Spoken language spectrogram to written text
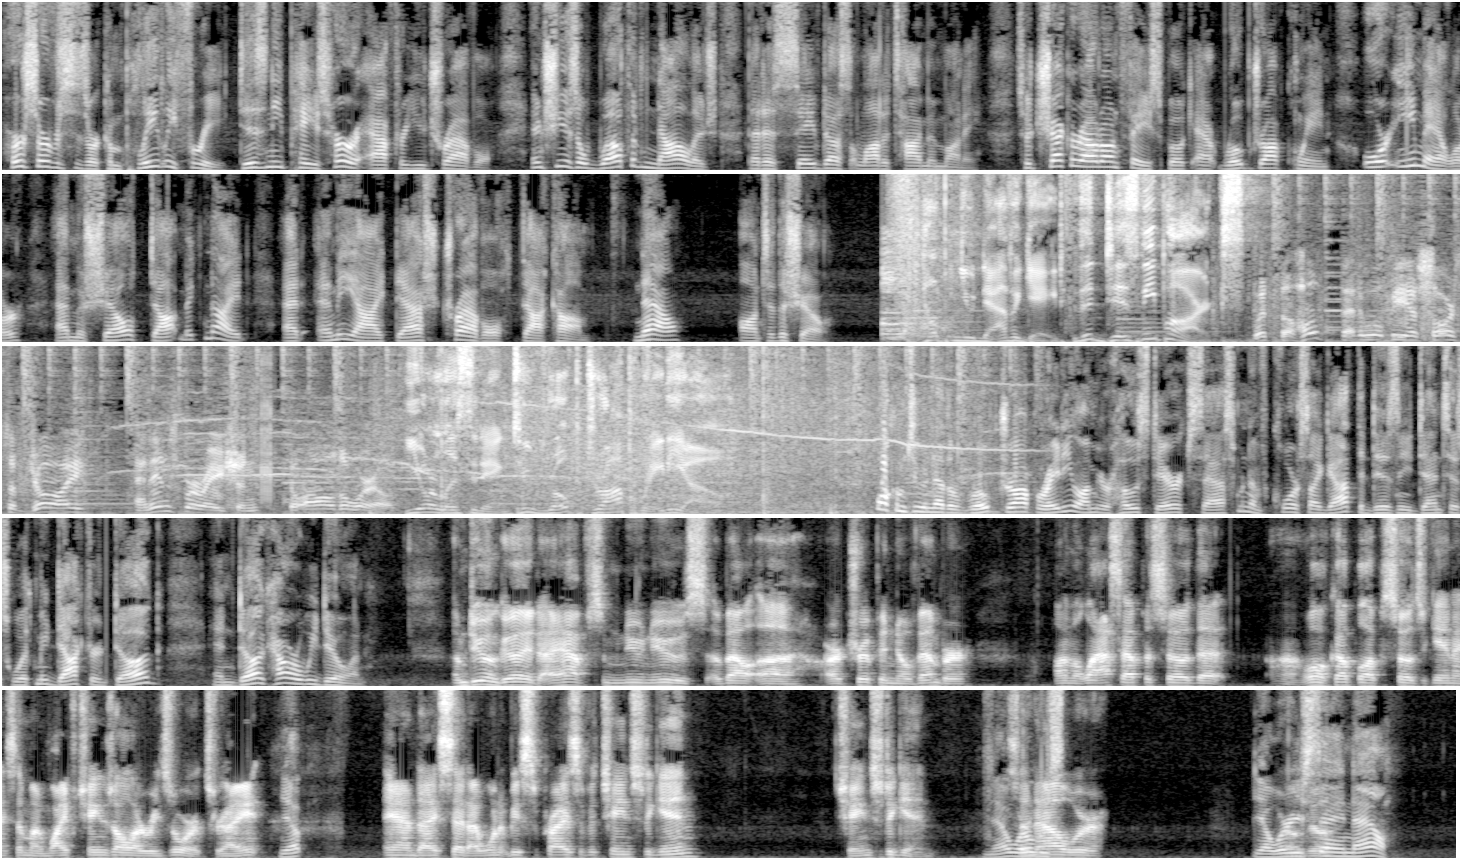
Her services are completely free. Disney pays her after you travel, and she has a wealth of knowledge that has saved us a lot of time and money. So check her out on Facebook at Rope Drop Queen or email her at michelle.mcknight at mei-travel.com. Now, on to the show. Helping you navigate the Disney parks. with the hope that it will be a source of joy and inspiration to all the world. You're listening to Rope Drop Radio. Welcome to another Rope Drop Radio. I'm your host, Derek Sassman. Of course, I got the Disney dentist with me, Dr. Doug. And Doug, how are we doing? I'm doing good. I have some new news about uh, our trip in November. On the last episode, that uh, well, a couple episodes again, I said my wife changed all our resorts, right? Yep. And I said I wouldn't be surprised if it changed again. Changed again. Now, so now we, we're yeah, where are Oh, you Doug. staying now?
